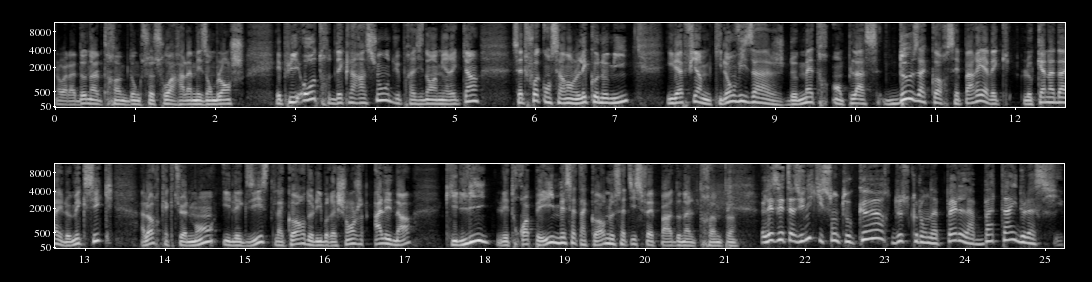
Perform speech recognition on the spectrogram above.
Voilà, Donald Trump, donc ce soir à la Maison Blanche. Et puis, autre déclaration du président américain, cette fois concernant l'économie. Il affirme qu'il envisage de mettre en place deux accords séparés avec le Canada et le Mexique, alors qu'actuellement, il existe l'accord de libre-échange ALENA, qui lie les trois pays, mais cet accord ne satisfait pas Donald Trump. Les États-Unis qui sont au cœur de ce que l'on appelle la bataille de l'acier.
